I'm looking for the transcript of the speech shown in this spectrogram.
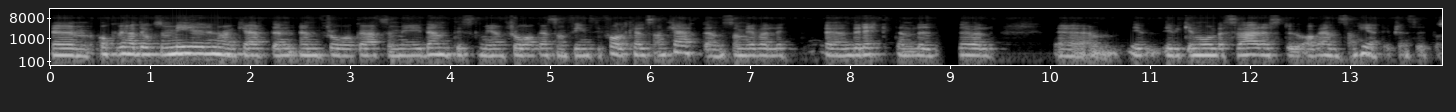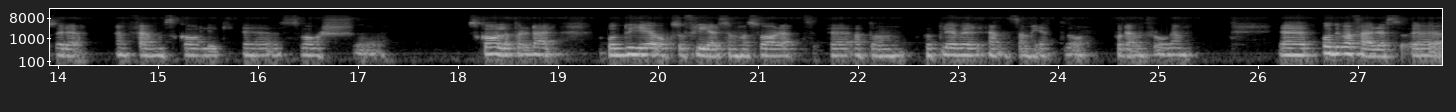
Ehm, och vi hade också med i den här enkäten en fråga som är identisk med en fråga som finns i folkhälsoenkäten som är väldigt eh, direkt. Den lyder väl ehm, i, i vilken mån besväras du av ensamhet i princip och så är det en femskalig eh, svarsskala eh, på det där. Och det är också fler som har svarat eh, att de upplever ensamhet då på den frågan. Eh, och det var färre eh,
